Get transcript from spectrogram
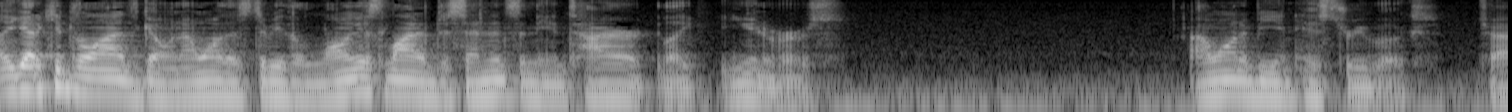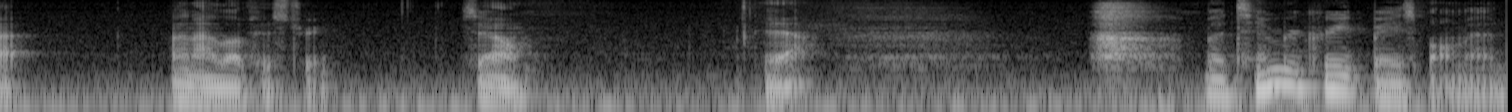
you got to keep the lines going. I want this to be the longest line of descendants in the entire like universe. I want to be in history books, chat, and I love history. So, yeah. But Timber Creek baseball, man.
